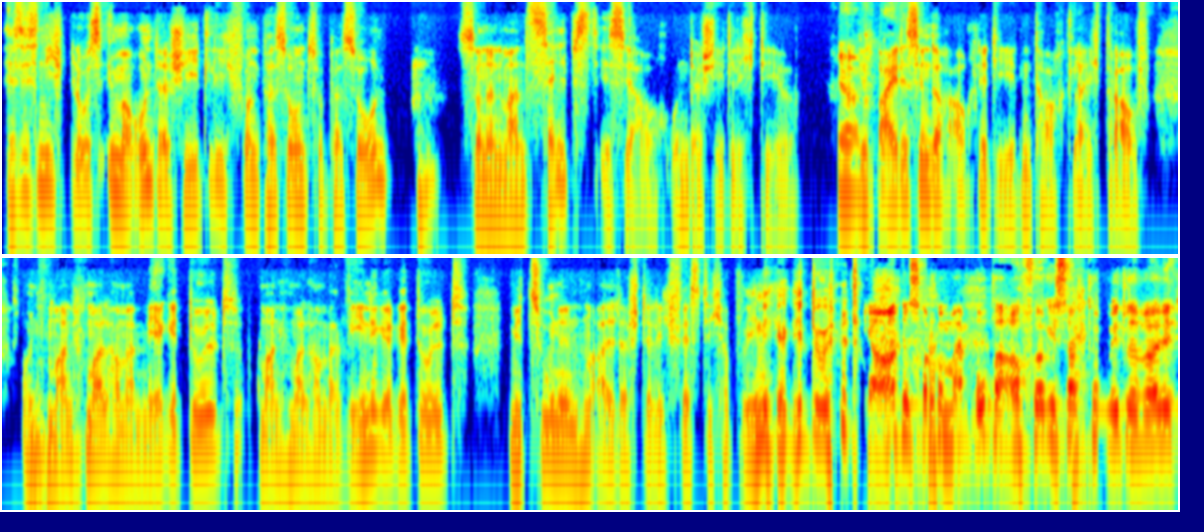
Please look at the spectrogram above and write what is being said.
es ist nicht bloß immer unterschiedlich von Person zu Person, mhm. sondern man selbst ist ja auch unterschiedlich, Theo. Ja. Wir beide sind doch auch nicht jeden Tag gleich drauf. Und manchmal haben wir mehr Geduld, manchmal haben wir weniger Geduld. Mit zunehmendem Alter stelle ich fest, ich habe weniger Geduld. Ja, das hat man meinem Opa auch vorgesagt und mittlerweile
